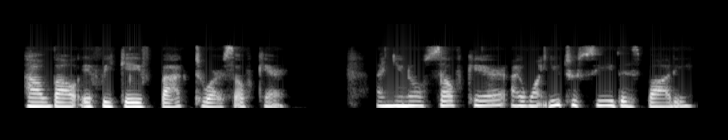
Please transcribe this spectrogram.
How about if we gave back to our self care? And you know, self care, I want you to see this body.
